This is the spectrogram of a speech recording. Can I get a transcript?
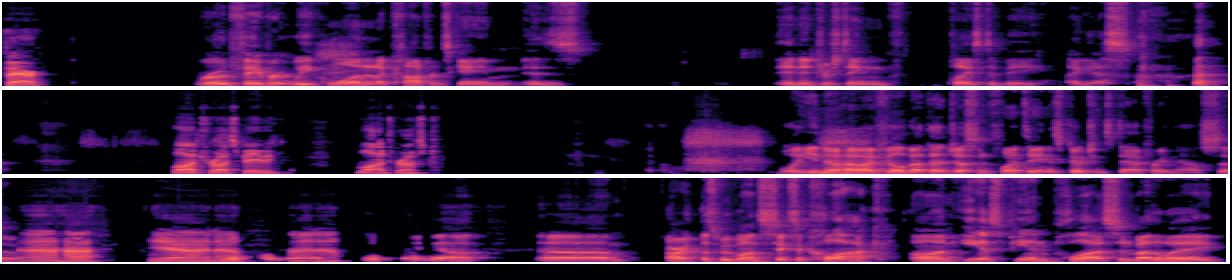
Fair. Road favorite week one in a conference game is an interesting place to be, I guess. a lot of trust, baby. A lot of trust. Well, you know how I feel about that Justin Fuente and his coaching staff right now. So. Uh huh. Yeah, I know. We'll I know. We'll find out. Um, all right, let's move on. Six o'clock on ESPN Plus. And by the way,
